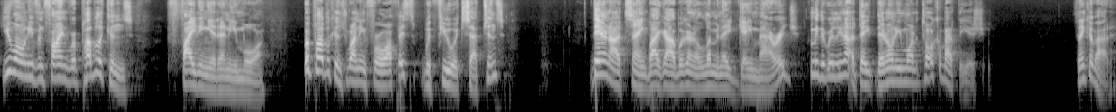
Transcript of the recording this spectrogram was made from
You won't even find Republicans fighting it anymore. Republicans running for office, with few exceptions, they're not saying, by God, we're going to eliminate gay marriage. I mean, they're really not. They, they don't even want to talk about the issue. Think about it.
